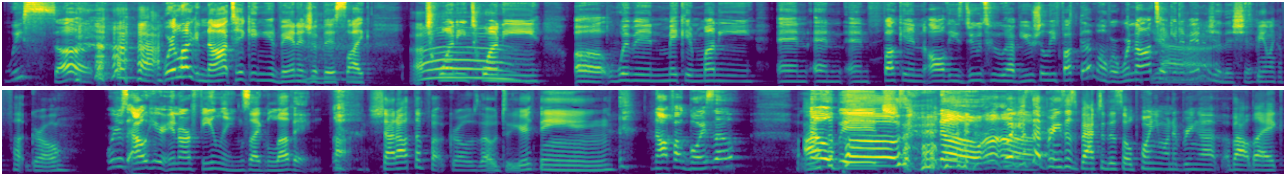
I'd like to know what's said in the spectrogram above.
We suck. We're like not taking advantage of this like 2020 uh women making money and and and fucking all these dudes who have usually fucked them over. We're not taking advantage of this shit. being like a fuck girl. We're just out here in our feelings like loving. Fuck. Shout out the fuck girls though. Do your thing. not fuck boys though? No, bitch. No, Well, I uh-uh. guess that brings us back to this whole point you want to bring up about like,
